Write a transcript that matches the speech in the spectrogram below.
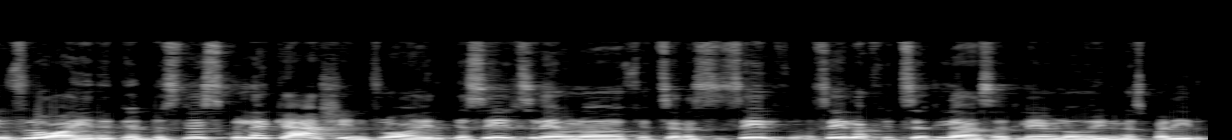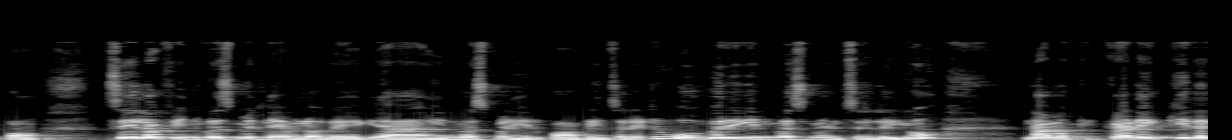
இன்ஃப்ளோ ஆகிருக்கு பிஸ்னஸ்க்குள்ளே கேஷ் இன்ஃப்ளோ ஆகிருக்கு சேல்ஸில் எவ்வளோ ஃபிக்ஸட் சேல் சேல் ஆஃப் ஃபிக்ஸடில் அசட்டில் எவ்வளோ இன்வெஸ்ட் பண்ணியிருக்கோம்? சேல் ஆஃப் இன்வெஸ்ட்மெண்ட்டில் எவ்வளோ இன்வெஸ்ட் பண்ணியிருக்கோம் அப்படின்னு சொல்லிட்டு ஒவ்வொரு இன்வெஸ்ட்மெண்ட்ஸ்லையும் நமக்கு கிடைக்கிற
